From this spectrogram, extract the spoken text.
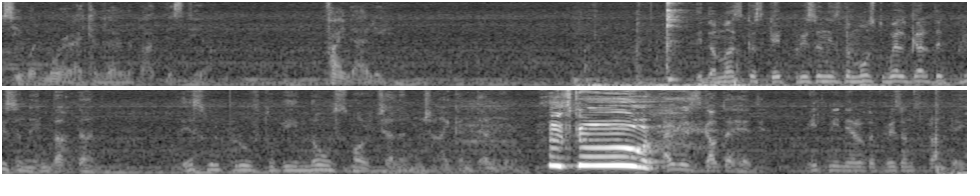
See what more I can learn about this deal. Find Ali. The Damascus Gate prison is the most well-guarded prison in Baghdad. This will prove to be no small challenge, I can tell you. Let's go. I will scout ahead. Meet me near the prison's front gate.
